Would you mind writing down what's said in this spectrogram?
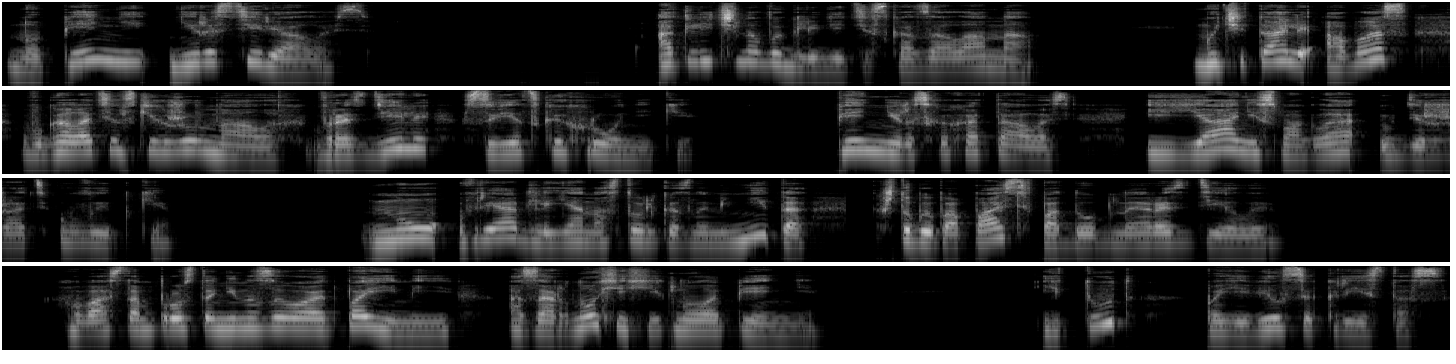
но Пенни не растерялась. «Отлично выглядите», — сказала она. «Мы читали о вас в галатинских журналах в разделе «Светской хроники». Пенни расхохоталась, и я не смогла удержать улыбки. Ну, вряд ли я настолько знаменита, чтобы попасть в подобные разделы. Вас там просто не называют по имени, озорно хихикнула Пенни. И тут появился Кристос,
